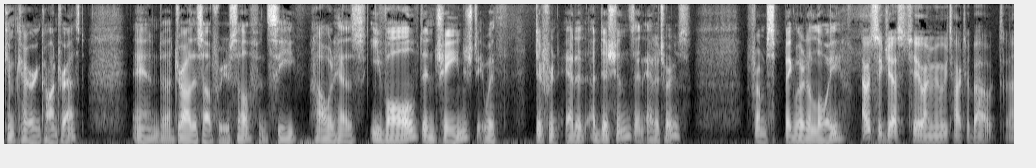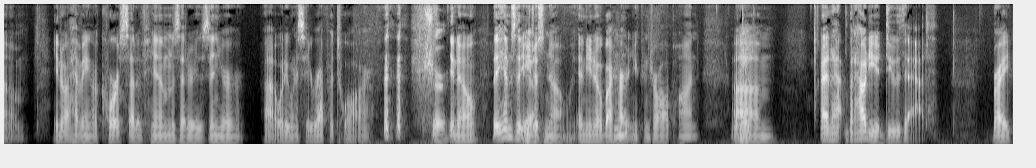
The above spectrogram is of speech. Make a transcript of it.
compare and contrast, and uh, draw this out for yourself and see how it has evolved and changed with different edit additions and editors, from Spengler to Loy. I would suggest too. I mean, we talked about um, you know having a core set of hymns that is in your uh, what do you want to say repertoire. Sure. you know the hymns that you Yeah. Mm-hmm. just know and you know by heart and you can draw upon. Right. Um, and ho- but how do you do that, right?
